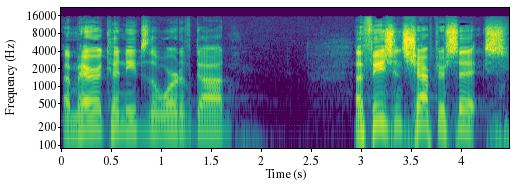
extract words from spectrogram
America needs the Word of God. Ephesians chapter 6.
